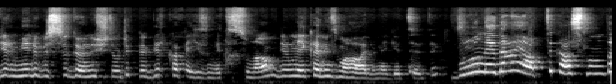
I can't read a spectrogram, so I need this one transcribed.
bir minibüsü dönüştürdük ve bir kafe hizmeti sunan bir mekanizma haline getirdik. Bunu neden yaptık? Aslında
